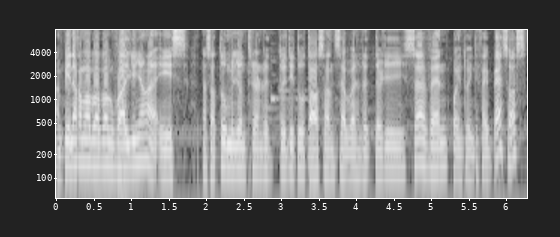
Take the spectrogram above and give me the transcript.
ang pinakamababang value niya nga is nasa 2,322,737.25 pesos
